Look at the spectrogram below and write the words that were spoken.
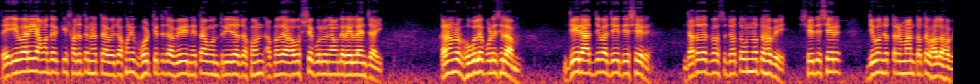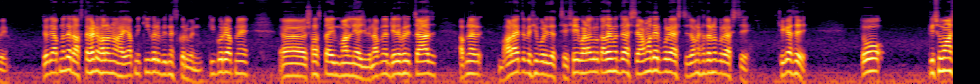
তাই এবারেই আমাদেরকে সচেতন হতে হবে। যখনই ভোট যেতে যাবে, নেতা মন্ত্রীরা যখন আপনাদের অবশ্যই বলবেন যে আমাদের রেল লাইন চাই। কারণ আমরা ভূগোলে পড়েছিলাম, যে রাজ্যে বা যে দেশের যাতায়াত ব্যবস্থা যত উন্নত হবে সেই দেশের জীবনযাত্রার মান তত ভালো হবে। যদি আপনাদের রাস্তাঘাটে ভালো না হয়, আপনি কী করে বিজনেস করবেন? কী করে আপনি সস্তায় মাল নিয়ে আসবেন? আপনার ডেলিভারি চার্জ আপনার ভাড়ায় তো বেশি পড়ে যাচ্ছে। সেই ভাড়াগুলো কাদের মধ্যে আসছে? আমাদের পরে আসছে, জনসাধারণের পরে আসছে। ঠিক আছে? তো কিছু মাস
